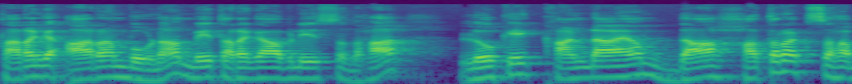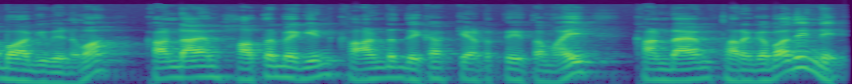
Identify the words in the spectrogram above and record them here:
තරග ආරම්භ වුණා මේ තරගාවලිය සඳහා ලෝකේ කණ්ඩායම් දා හතරක් සහභාගි වෙනවා කණ්ඩායම් හත බැගින් කාණ්ඩ දෙකක් යටතේ තමයි කණ්ඩායම් තරග වදින්නේ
